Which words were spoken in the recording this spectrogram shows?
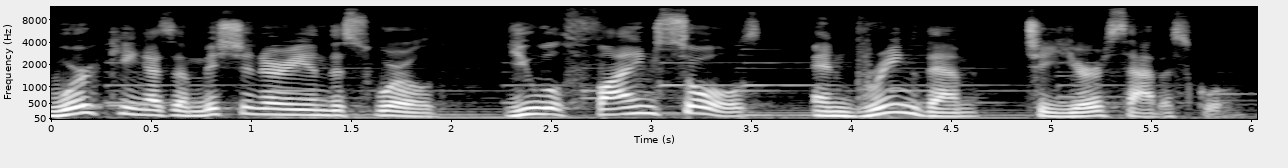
working as a missionary in this world, you will find souls and bring them to your Sabbath school.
